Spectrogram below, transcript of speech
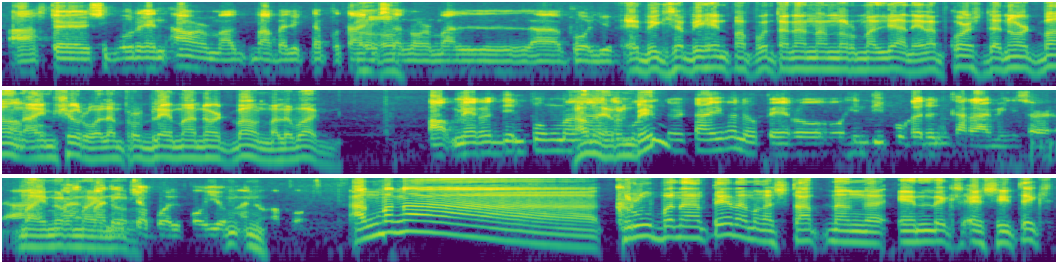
after siguro an hour, magbabalik na po tayo Oo. sa normal ah, volume. Ibig sabihin, papunta na ng normal yan. And of course, the northbound, I'm sure, walang problema northbound, maluwag. Ah, meron din pong mga Ah, meron din? monitor tayong ano, pero hindi po ganun karami, sir. Ah, Minor, ma- minor. Manageable po yung ano po. Ang mga crew ba natin, ang mga staff ng uh, NLEX SCTEX,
